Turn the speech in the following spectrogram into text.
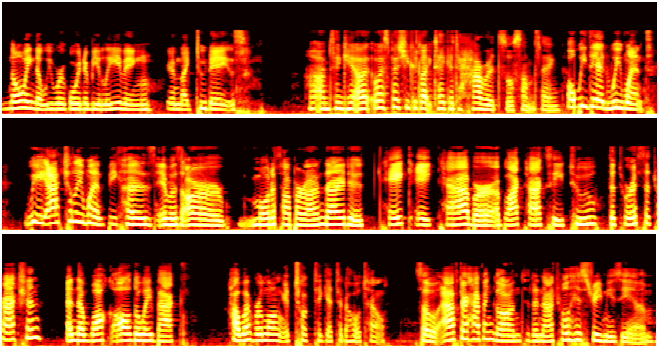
Knowing that we were going to be leaving in like two days. I'm thinking, I, oh, I suppose you could like take her to Harrods or something. Oh, we did. We went. We actually went because it was our modus operandi to take a cab or a black taxi to the tourist attraction and then walk all the way back, however long it took to get to the hotel. So after having gone to the Natural History Museum,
